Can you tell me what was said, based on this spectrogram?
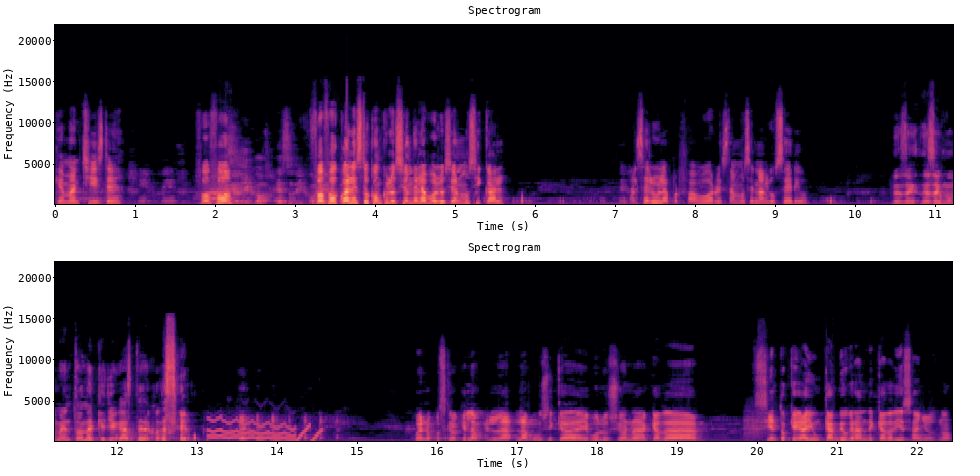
Qué mal chiste. Fofo, Fofo, ¿cuál es tu conclusión de la evolución musical? Deja el celular, por favor, estamos en algo serio. Desde, desde el momento en el que llegaste dejó de ser... Bueno, pues creo que la, la- la música evoluciona cada... Siento que hay un cambio grande cada 10 años, ¿no?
